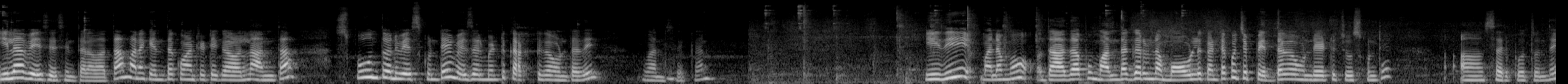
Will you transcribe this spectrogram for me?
ఇలా వేసేసిన తర్వాత మనకి ఎంత క్వాంటిటీ కావాలన్నా అంత స్పూన్తో వేసుకుంటే మెజర్మెంట్ కరెక్ట్గా ఉంటుంది. వన్ సెకండ్ ఇది మనము దాదాపు మన దగ్గర ఉన్న మౌళ్ళు కంటే కొంచెం పెద్దగా ఉండేట్టు చూసుకుంటే సరిపోతుంది.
